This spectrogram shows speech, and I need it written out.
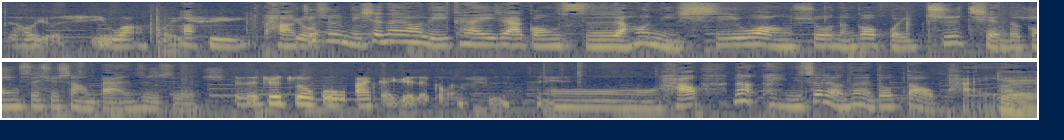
之后有希望回去。好，就是你现在要离开一家公司，然后你希望说能够回之前的公司去上班，是不是？对的，就做过半个月的公司。哦，好，那哎，你这两张也都倒牌。对。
